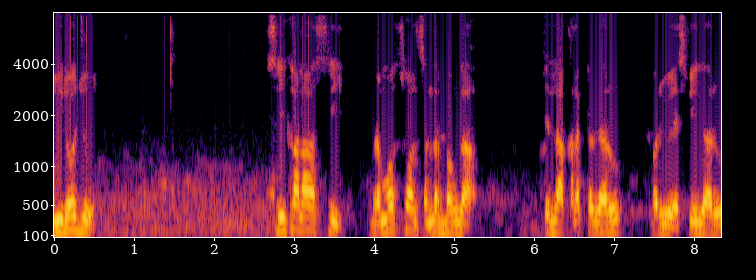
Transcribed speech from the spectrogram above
ఈరోజు శ్రీకాళహస్తి బ్రహ్మోత్సవాల సందర్భంగా జిల్లా కలెక్టర్ గారు మరియు ఎస్పీ గారు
